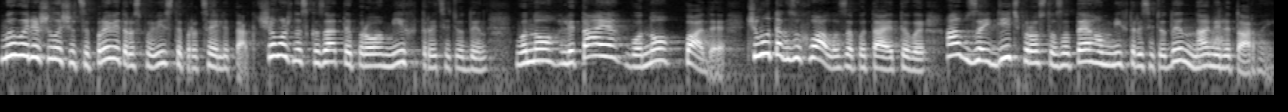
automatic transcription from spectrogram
Ми вирішили, що це привід розповісти про цей літак. Що можна сказати про Міг 31 Воно літає, воно падає. Чому так зухвало? Запитаєте ви? А зайдіть просто за тегом Міг 31 на мілітарний.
